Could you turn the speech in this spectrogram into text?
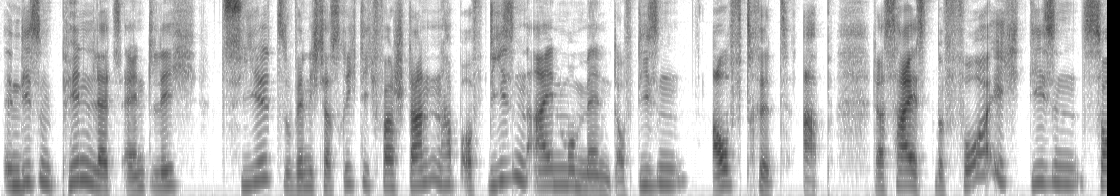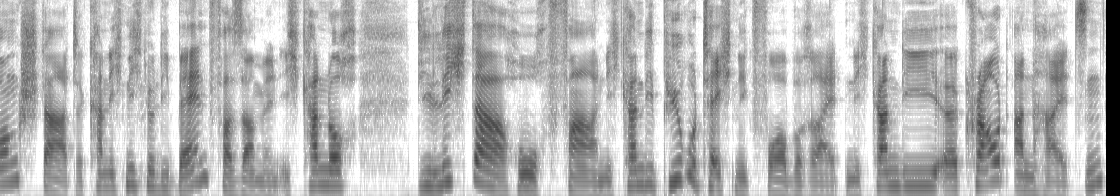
in diesem Pin letztendlich zielt, so wenn ich das richtig verstanden habe, auf diesen einen Moment, auf diesen Auftritt ab. Das heißt, bevor ich diesen Song starte, kann ich nicht nur die Band versammeln, ich kann noch die Lichter hochfahren, ich kann die Pyrotechnik vorbereiten, ich kann die äh, Crowd anheizen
